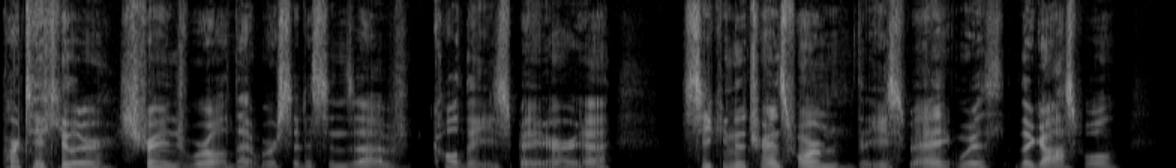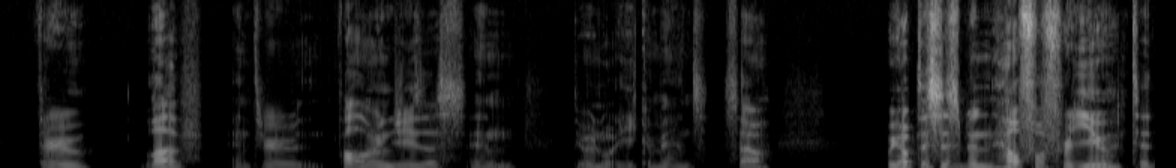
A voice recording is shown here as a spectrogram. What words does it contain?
particular strange world that we're citizens of called the East Bay area seeking to transform the East Bay with the gospel through love and through following Jesus and doing what he commands. So we hope this has been helpful for you to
